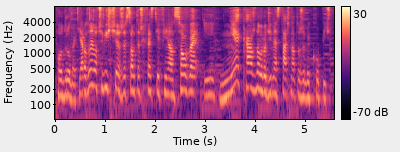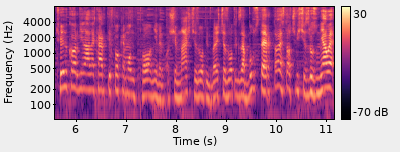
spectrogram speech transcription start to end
podróbek. Ja rozumiem oczywiście, że są też kwestie finansowe i nie każdą rodzinę stać na to, żeby kupić tylko oryginalne karty Pokémon po, nie wiem, 18 zł, 20 zł za booster. To jest to oczywiście zrozumiałe,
